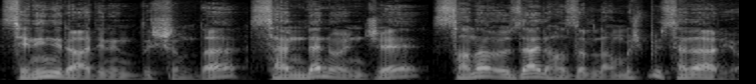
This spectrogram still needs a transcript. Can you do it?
Senin iradenin dışında senden önce sana özel hazırlanmış bir senaryo.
